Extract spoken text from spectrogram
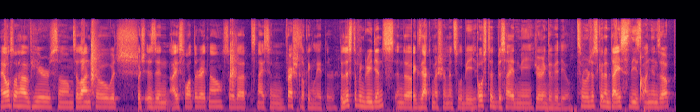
I also have here some cilantro which which is in ice water right now so that's nice and fresh looking later. The list of of ingredients and the exact measurements will be posted beside me during the video. So we're just gonna dice these onions up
